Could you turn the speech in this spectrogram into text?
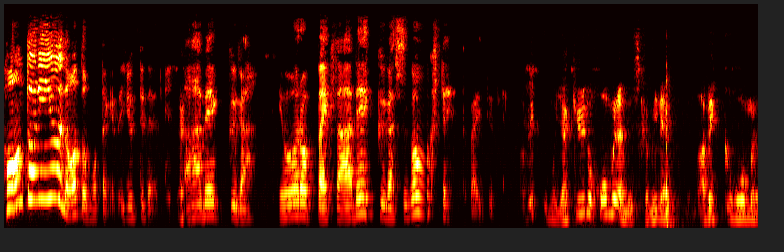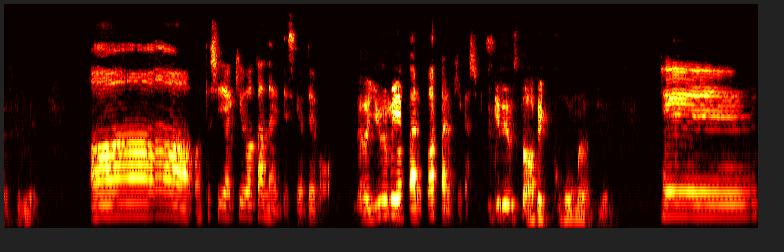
本当に言うの？と思ったけど言ってたよね。アベックが、ヨーロッパ行くとアベックがすごくてとか言ってて。アベックも野球のホームランでしか見ないの。アベックホームランしか見ない。あー、私野球わかんないんですけど、でも、だから有名わかる、わかる気がします。付けで打つとアベックホームランっていうの。へー。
